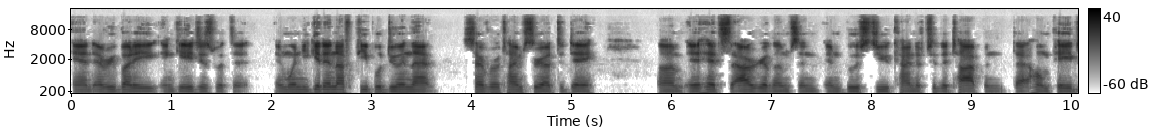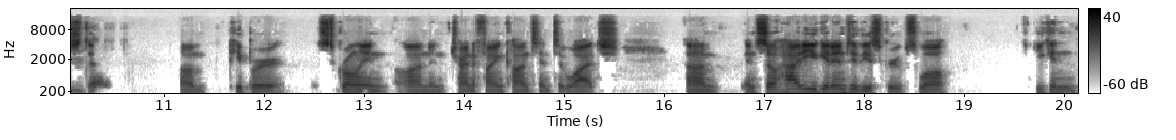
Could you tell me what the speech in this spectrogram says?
and everybody engages with it. And when you get enough people doing that several times throughout the day, um, it hits the algorithms and, and boosts you kind of to the top and that homepage Mm. that um, people are scrolling on and trying to find content to watch. Um, and so, how do you get into these groups? Well, you can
